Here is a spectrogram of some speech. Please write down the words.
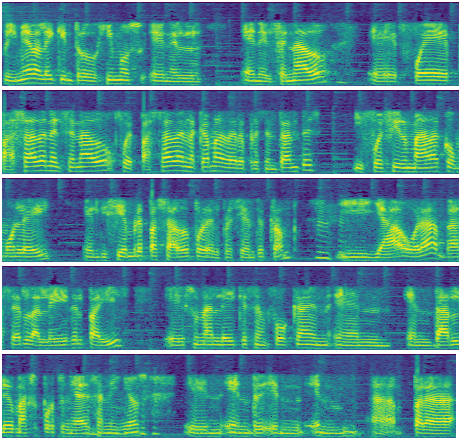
primera ley que introdujimos en el en el Senado, eh, fue pasada en el Senado, fue pasada en la Cámara de Representantes y fue firmada como ley el diciembre pasado por el presidente Trump y ya ahora va a ser la ley del país. Es una ley que se enfoca en, en, darle más oportunidades a niños en, ah, para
